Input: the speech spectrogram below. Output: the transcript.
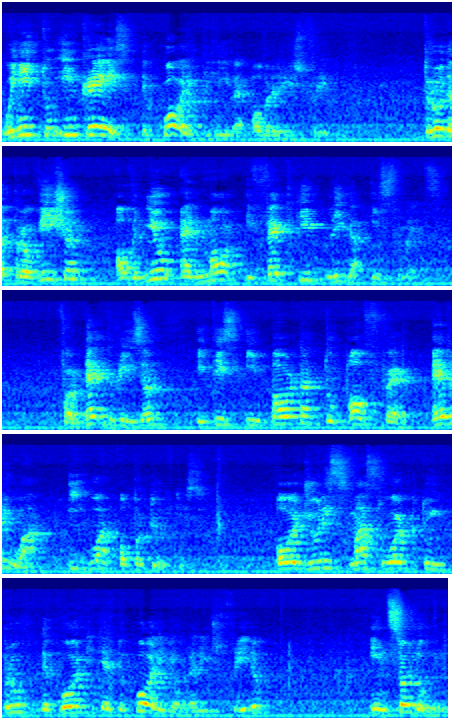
We need to increase the quality level of religious freedom through the provision of new and more effective legal instruments. For that reason, it is important to offer everyone equal opportunities. All jurists must work to improve the quantity and the quality of religious freedom. In so doing,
